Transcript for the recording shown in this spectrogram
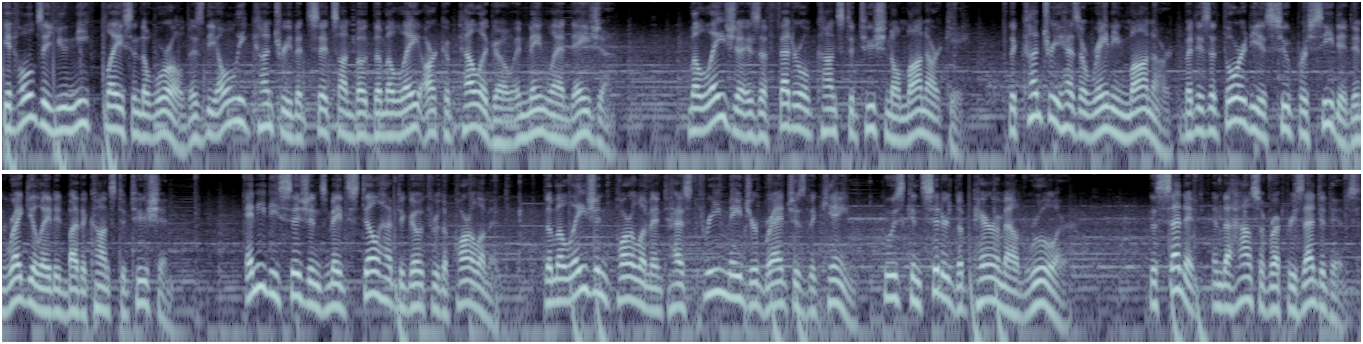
It holds a unique place in the world as the only country that sits on both the Malay archipelago and mainland Asia. Malaysia is a federal constitutional monarchy. The country has a reigning monarch but his authority is superseded and regulated by the constitution. Any decisions made still have to go through the parliament. The Malaysian parliament has three major branches the king, who is considered the paramount ruler. The Senate, and the House of Representatives.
